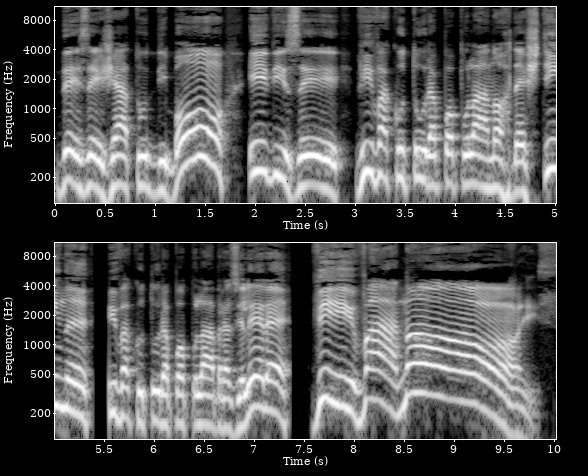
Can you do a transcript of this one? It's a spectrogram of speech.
desejar tudo de bom e dizer viva a cultura popular nordestina, viva a cultura popular brasileira Viva nós!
